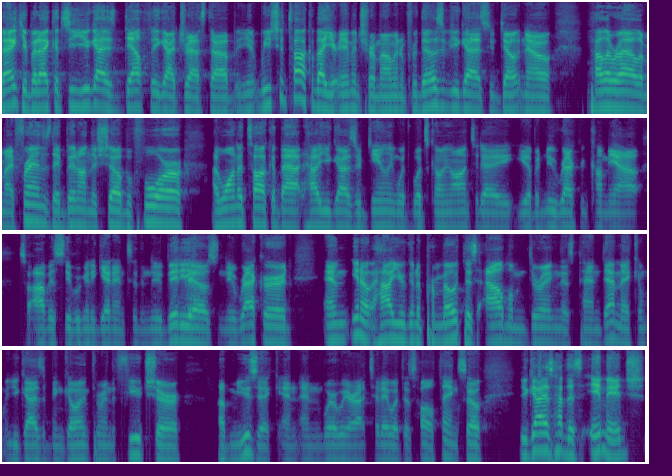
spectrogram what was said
Thank you, but I could see you guys definitely got dressed up. We should talk about your image for a moment. And for those of you guys who don't know, Palaye Royale are my friends. They've been on the show before. I want to talk about how you guys are dealing with what's going on today. You have a new record coming out. So obviously we're going to get into the new videos, new record, and you know how you're going to promote this album during this pandemic and what you guys have been going through in the future of music and, and where we are at today with this whole thing. So you guys have this image,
